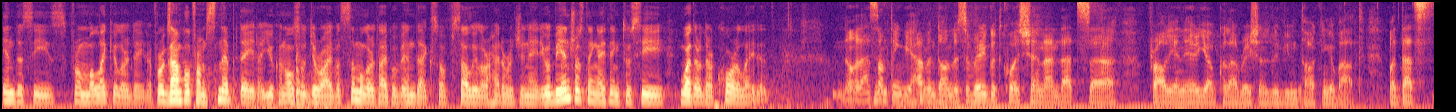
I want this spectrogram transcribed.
indices from molecular data? For example, from SNP data, you can also derive a similar type of index of cellular heterogeneity. It would be interesting, I think, to see whether they're correlated. No, that's something we haven't done. It's a very good question, and that's uh, probably an area of collaboration that we've been talking about. But that's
